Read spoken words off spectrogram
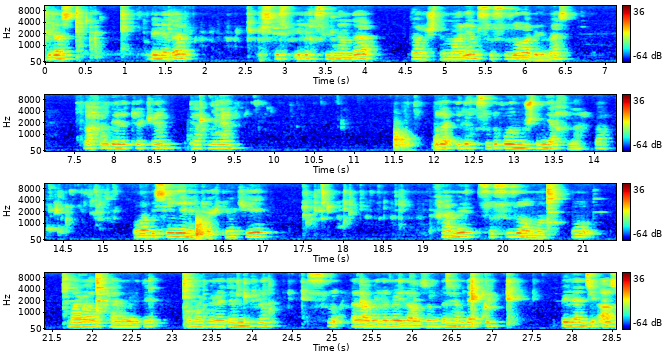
Biraz belə də isti ilıq su ilə də qarışdırmalıyam. Susuz ola bilməz. Baxın belə tökürəm təxminən. Bu da ilıq sudur. Qoymuşdum yaxına. Bax. Ola bilsin yenə tökdüm ki, xəmir susuz olmaz. Bu mayalı xəmirdir. Ona görə də mütləq su əlavə eləmək lazımdır. Həm də ki, belənci az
